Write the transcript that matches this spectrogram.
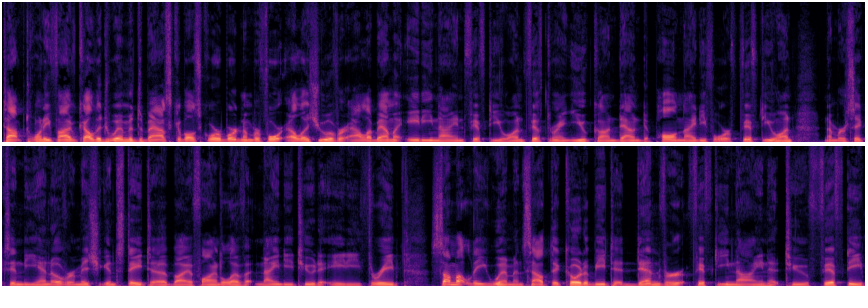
Top 25 college women's basketball scoreboard. Number four LSU over Alabama 89 51. Fifth ranked UConn down to Paul 94 51. Number six Indiana over Michigan State uh, by a final of 92 to 83. Summit League women. South Dakota beat Denver 59 to 50.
